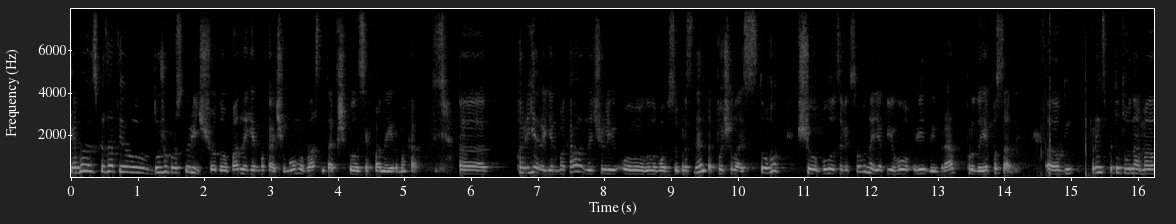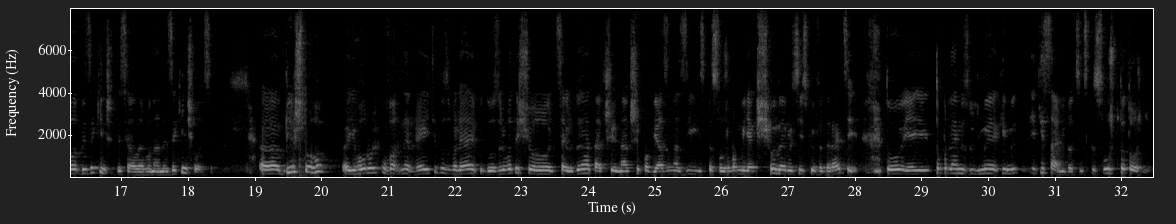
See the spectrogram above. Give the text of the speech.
Я маю сказати дуже просту річ щодо пана Єрмака. Чому ми власне так вчепилися в пана Єрмака? Е, кар'єра Єрмака на чолі голови офісу президента почалась з того, що було зафіксовано, як його рідний брат продає посади. Е, в принципі, тут вона мала би закінчитися, але вона не закінчилася. Е, Більш того, його роль у Вагнергейті дозволяє підозрювати, що ця людина так чи інакше пов'язана з її спецслужбами, якщо не Російської Федерації, то, е, то принаймні з людьми, які, які самі до цих спецслужб тотожні.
